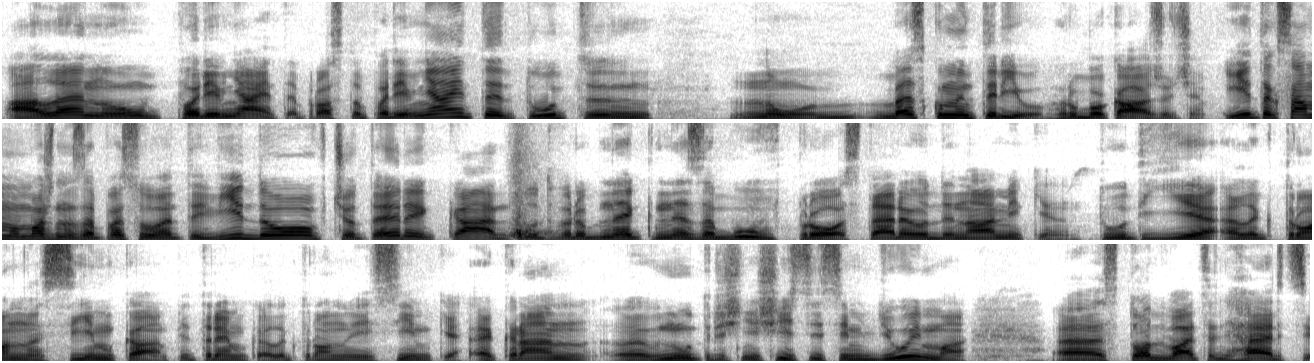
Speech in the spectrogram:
Але ну порівняйте, просто порівняйте тут. Ну, без коментарів, грубо кажучи. І так само можна записувати відео в 4К. Тут виробник не забув про стереодинаміки. Тут є електронна сімка, підтримка електронної сімки. Екран е, внутрішній 6,7 дюйма. Е, 120 Гц.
